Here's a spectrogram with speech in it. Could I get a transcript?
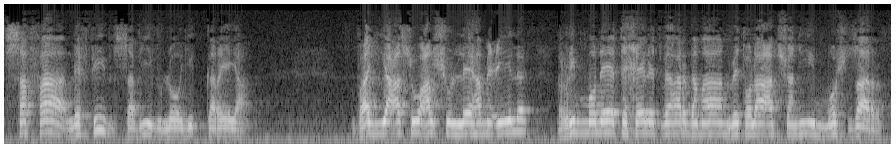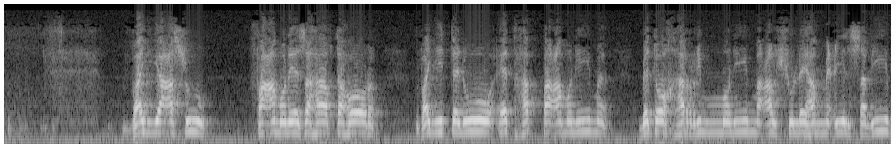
שפה לפיו סביב לא יקרע. ויעשו על שולי המעיל רימוני תכלת וארגמן ותולעת שנים מושזר. ויעשו פעמוני זהב טהור, ויתנו את הפעמונים בתוך הרימונים על שולי המעיל סביב,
